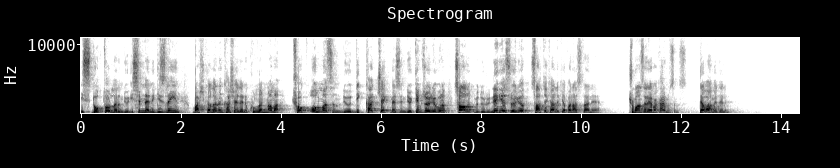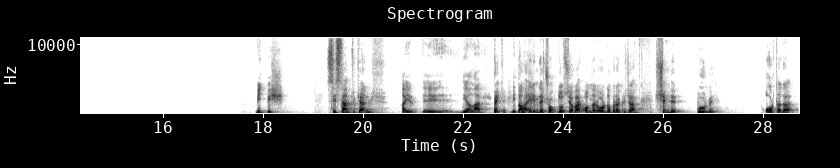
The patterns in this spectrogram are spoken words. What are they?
is- doktorların diyor isimlerini gizleyin. Başkalarının kaşelerini kullanın ama çok olmasın diyor. Dikkat çekmesin diyor. Kim söylüyor bunu? Sağlık Müdürlüğü. Nereye söylüyor? Sahtekarlık yapan hastaneye. Şu manzaraya bakar mısınız? Devam edelim. Bitmiş. Sistem tükenmiş. Hayır, e, diyalar Peki. Bitmiş. Daha elimde çok dosya var. Onları orada bırakacağım. Şimdi Uğur Bey, ortada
